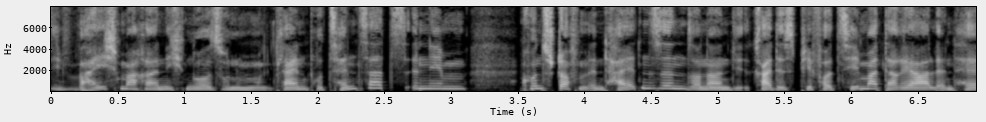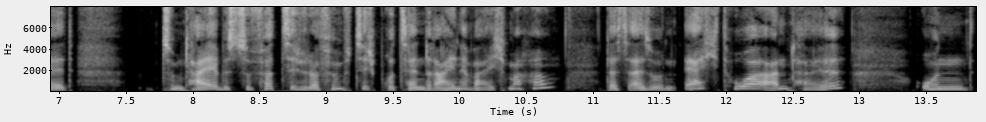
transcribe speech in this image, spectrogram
die Weichmacher nicht nur so einen kleinen Prozentsatz in den Kunststoffen enthalten sind, sondern die, gerade das PVC-Material enthält zum Teil bis zu 40 oder 50 Prozent reine Weichmacher. Das ist also ein echt hoher Anteil. Und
